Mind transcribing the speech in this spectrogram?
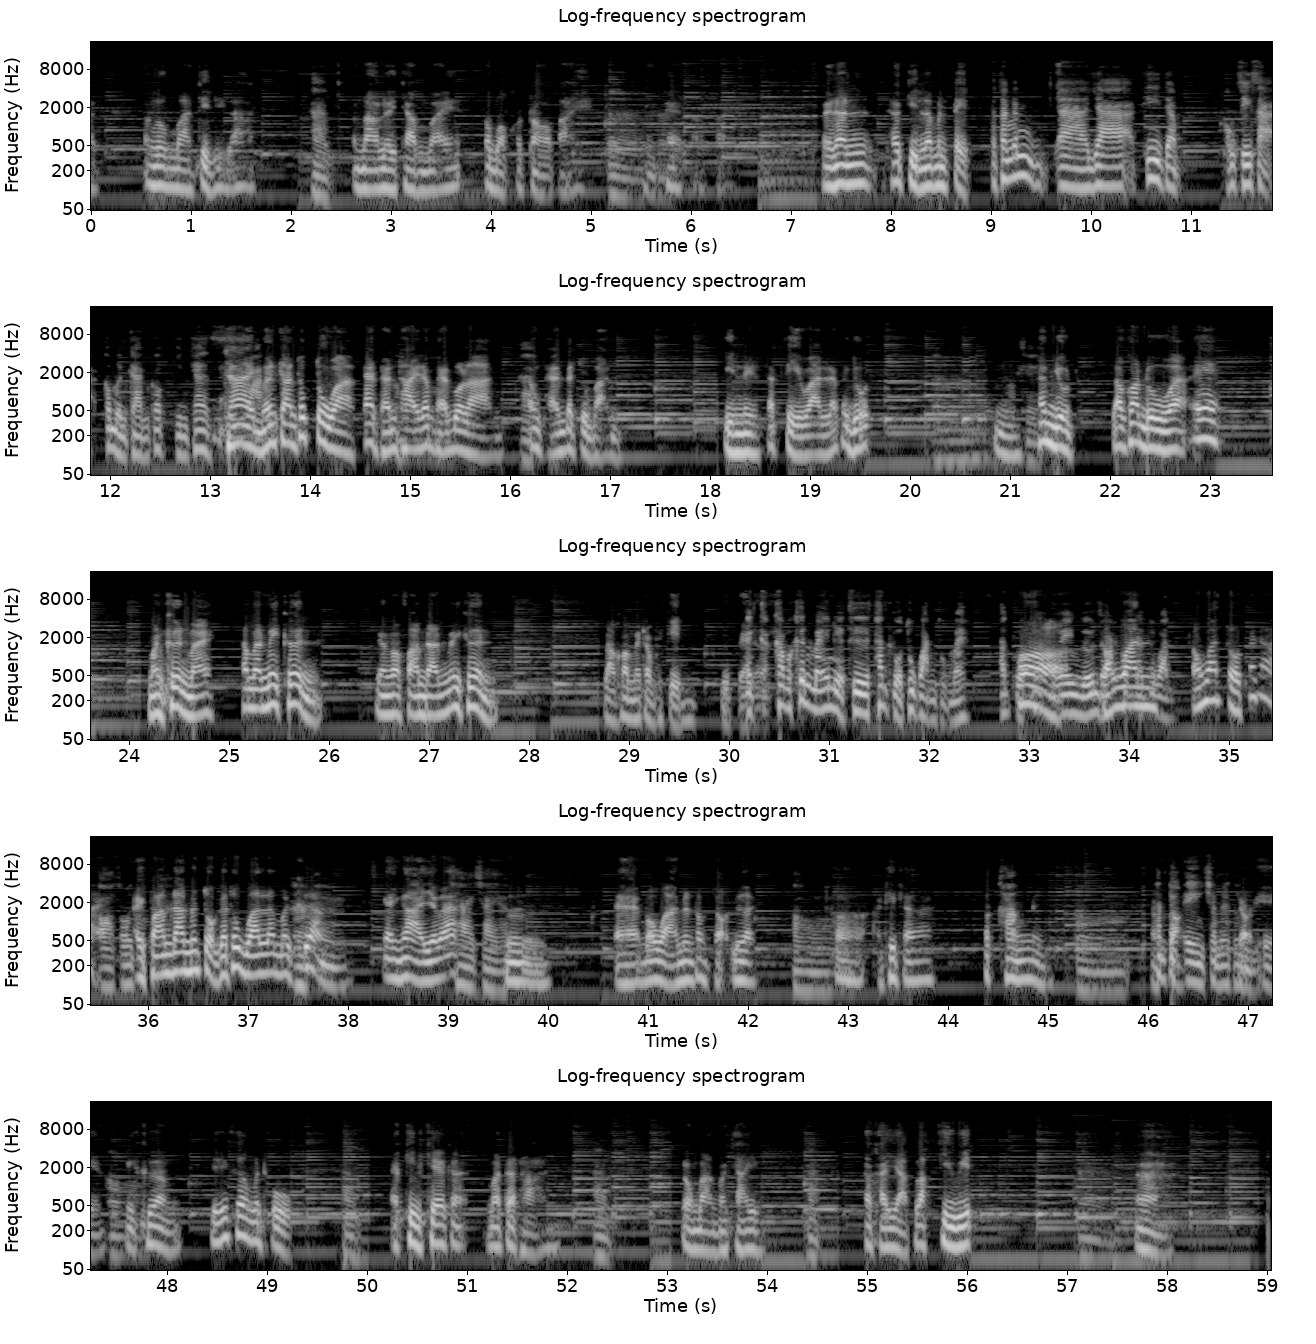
ทั้งโรงพยาบาลศิริราชครับมาเลยจำไว้ก็บอกเขาต่อไปอ่าแพทย์ต่อไปเพราะฉะนั้นถ้ากินแล้วมันติดแต่ทั้งนั้นยายาที่จะของศีรษะก็เหมือนกันก็กินแค่สี่ใช่วันเหมือนกันทุกตัวแพทย์แผนไทยทั้งแผนโบราณครับทั้งแผนปัจจุบัน กินสักสี่วันแล้วก็หยุดอ่าอืมโอเคถ้าหยุดเราก็ดูว่า เอ๊ะมันขึ้นไหม ถ้ามันไม่ขึ้นยังกับความดันไม่ขึ้น เราก็ไม่ต้องไปกิน หยุดไปไอ้เลยคำว่าขึ้นไหมเนี่ยคือท่านตรวจทุกวันถูกไหมท่านตรวจก็ตัวเองหรือสองวันทุกวันสองวันตรวจก็ได้อ๋อสองวันไอ้ความดันมันตรวจกันทุกวันแล้วมันอ่าเครื่องง่ายๆใช่ไหมใช่ใช่ครับอืมแต่เบาหวานมันต้องเจาะเลือดอ๋อก็อาทิตย์ละสักครั้งหนึ่งอ๋อท่านเจาะเองใช่ไหมเจาะเองอ๋อมีเครื่องทีนี้เครื่องมันถูกครับแอคทีฟเช็คอะมาตรฐานครับโรงพยาบาลก็ใช้อยู่ครับถ้าใครอยากรักชีวิตอ่า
